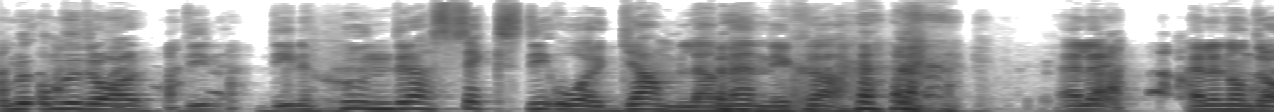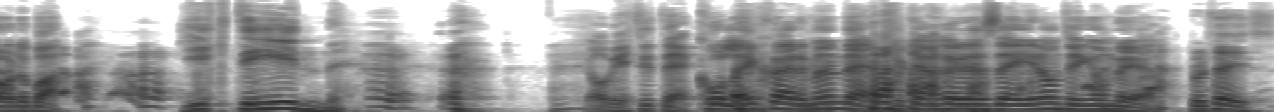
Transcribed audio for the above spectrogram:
Om, du- om du drar... Din, din 160 år gamla människa. Eller, eller någon drar det bara Gick det in? Jag vet inte, kolla i skärmen där så kanske den säger någonting om det. Precis.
